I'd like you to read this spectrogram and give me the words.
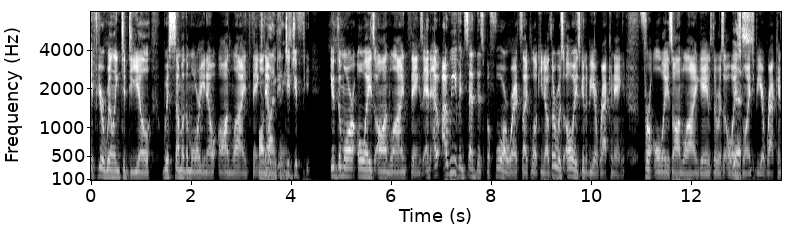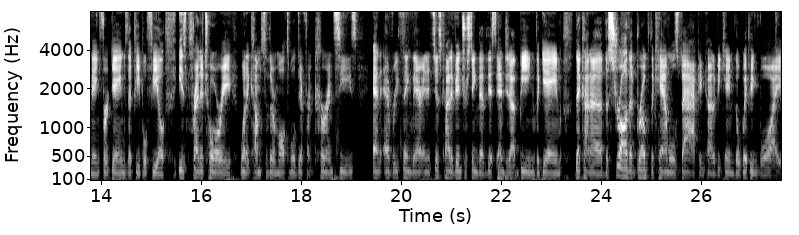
If you're willing to deal with some of the more, you know, online things. now, Online d- things. did you you- the more always online things and I, I we even said this before where it's like look you know there was always going to be a reckoning for always online games there was always Yes. going to be a reckoning for games that people feel is predatory when it comes to their multiple different currencies and everything there and it's just kind of interesting that this ended up being the game that kind of the straw that broke the camel's back and kind of became the whipping boy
